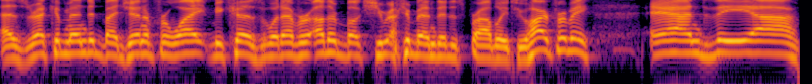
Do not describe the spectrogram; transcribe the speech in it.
as recommended by Jennifer White because whatever other book she recommended is probably too hard for me. And the, uh,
